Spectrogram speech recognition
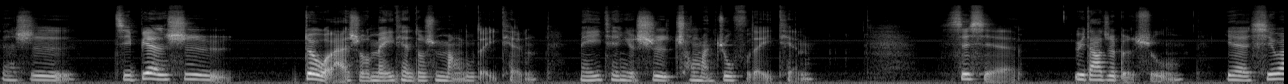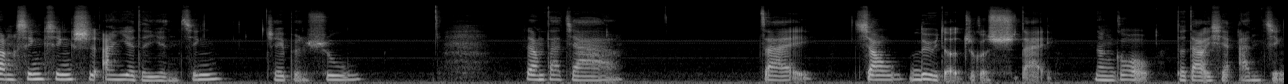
但是，即便是对我来说，每一天都是忙碌的一天，每一天也是充满祝福的一天。谢谢遇到这本书，也希望星星是暗夜的眼睛。这本书让大家在焦虑的这个时代能够得到一些安静。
